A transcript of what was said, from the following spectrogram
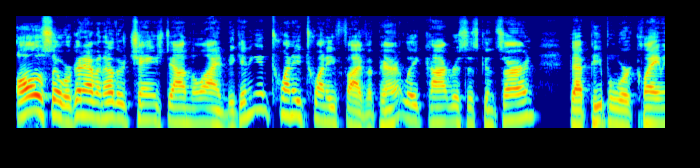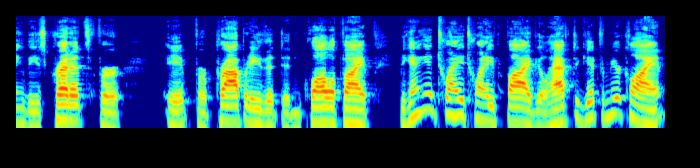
Also, we're going to have another change down the line. Beginning in 2025, apparently Congress is concerned that people were claiming these credits for, eh, for property that didn't qualify. Beginning in 2025, you'll have to get from your client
